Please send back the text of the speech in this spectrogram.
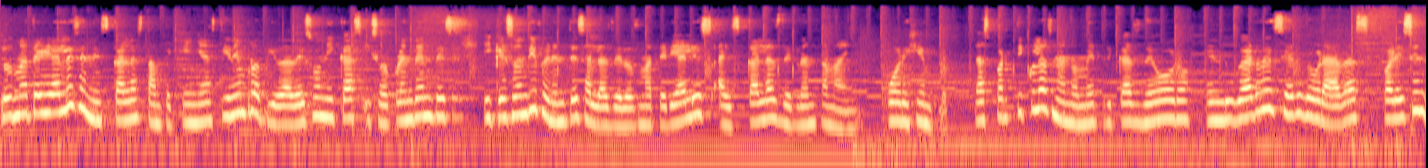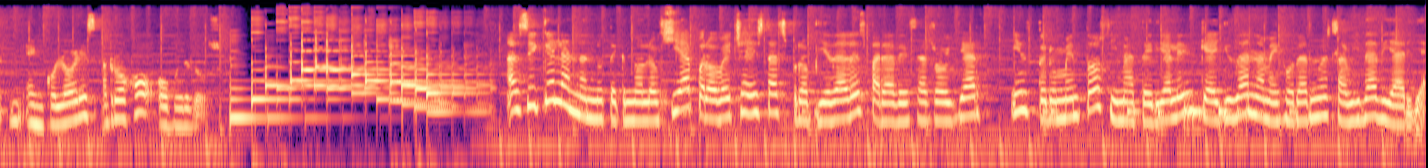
Los materiales en escalas tan pequeñas tienen propiedades únicas y sorprendentes y que son diferentes a las de los materiales a escalas de gran tamaño. Por ejemplo, las partículas nanométricas de oro, en lugar de ser doradas, parecen en colores rojo o verdoso. Así que la nanotecnología aprovecha estas propiedades para desarrollar instrumentos y materiales que ayudan a mejorar nuestra vida diaria.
